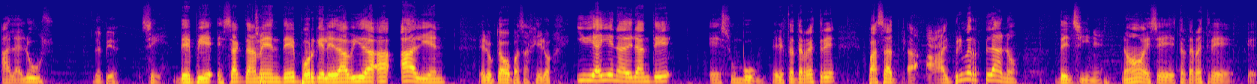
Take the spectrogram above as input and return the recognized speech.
a la luz De pie. Sí, de pie exactamente, porque le da vida a Alien, el octavo pasajero. Y de ahí en adelante es un boom. El extraterrestre pasa al primer plano del cine, ¿no? Ese extraterrestre eh,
